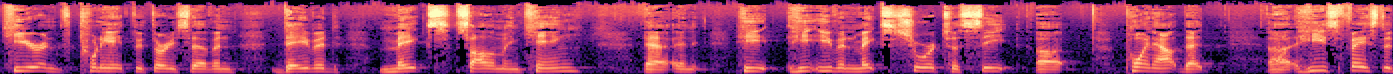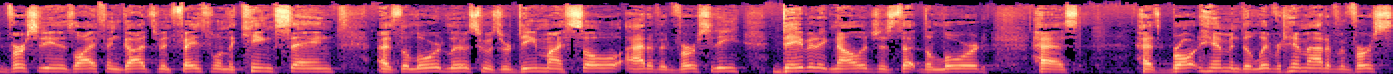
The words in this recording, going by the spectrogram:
here in 28 through 37, David makes Solomon king. Uh, and he, he even makes sure to see, uh, point out that uh, he's faced adversity in his life, and God's been faithful. And the king saying, As the Lord lives, who has redeemed my soul out of adversity, David acknowledges that the Lord has, has brought him and delivered him out of adverse,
